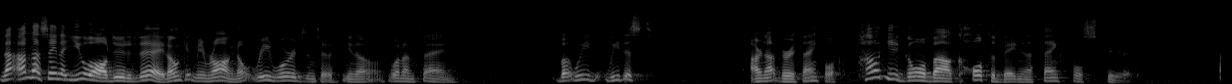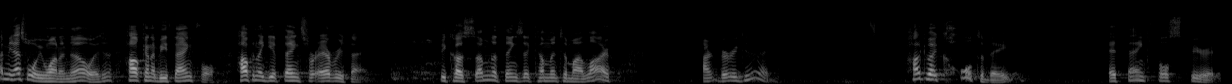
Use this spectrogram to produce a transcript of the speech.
Now, I'm not saying that you all do today. Don't get me wrong. Don't read words into, you know, what I'm saying. But we, we just are not very thankful. How do you go about cultivating a thankful spirit? I mean, that's what we want to know, isn't it? How can I be thankful? How can I give thanks for everything? Because some of the things that come into my life, aren't very good. How do I cultivate a thankful spirit?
